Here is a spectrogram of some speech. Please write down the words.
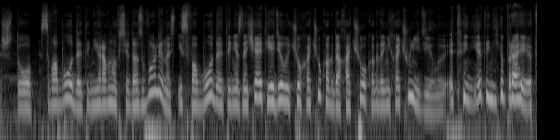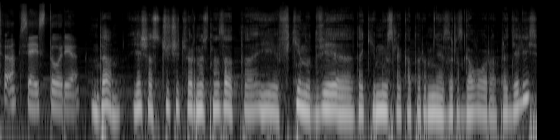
что свобода это не равно вседозволенность, и свобода это не означает, я делаю, что хочу, когда хочу, а когда не хочу, не делаю. Это, это не про это вся история. Да, я сейчас чуть-чуть вернусь назад э, и вкину две такие мысли, которые у меня из разговора родились.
